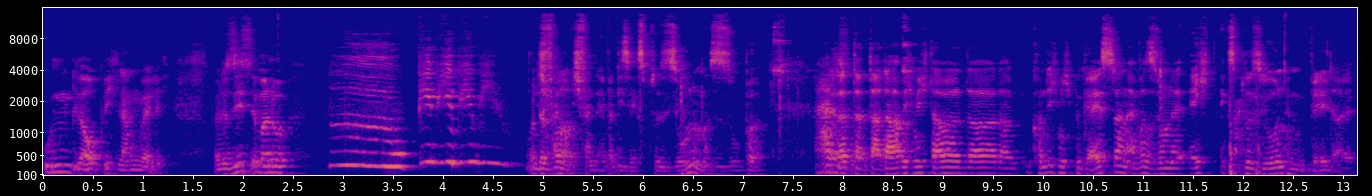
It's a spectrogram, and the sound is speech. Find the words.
unglaublich langweilig. Weil du siehst immer nur und ich, fand, ich fand einfach diese Explosion immer super. Ja, da da, da, da habe ich mich, da, da, da konnte ich mich begeistern, einfach so eine echt Explosion im Weltall.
